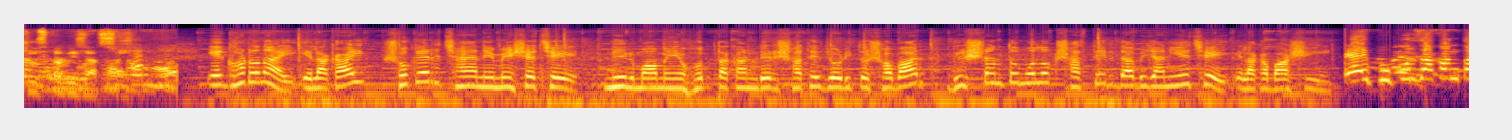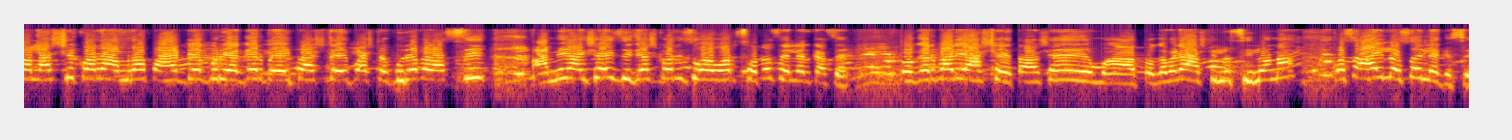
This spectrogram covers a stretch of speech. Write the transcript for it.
সুস্থ বিচার এ ঘটনায় এলাকায় শোকের ছায়া নেমে এসেছে। নির্মমে হত্যাকাণ্ডের সাথে জড়িত সবার দৃষ্টান্তমূলক শাস্তির দাবি জানিয়েছে এলাকাবাসী। এই পুকুর যখন তল্লাশি করে আমরা পাহাড় দিয়ে ঘুরে এগের এই পাশটা এই পাশটা ঘুরে বেড়াচ্ছি। আমি আইসাই জিজ্ঞেস করেছি ওর ছোট ছেলের কাছে? তোগের বাড়ি আসে। তা সে তোগের বাড়ি আসছিল ছিল না। আইলো চলে গেছে।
